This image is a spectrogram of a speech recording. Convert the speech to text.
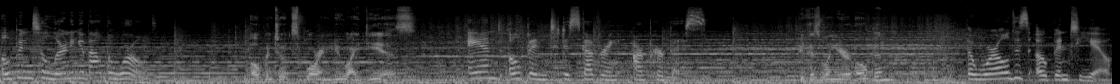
Open to learning about the world. Open to exploring new ideas. And open to discovering our purpose. Because when you're open, the world is open to you.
